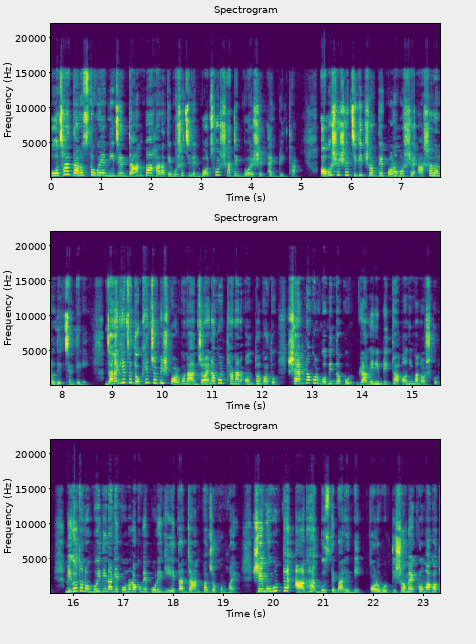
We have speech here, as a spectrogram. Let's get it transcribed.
ওঝার দ্বারস্থ হয়ে নিজের ডান পা হারাতে বসেছিলেন বছর ষাটেক বয়সের এক বৃদ্ধা। অবশেষে চিকিৎসকদের পরামর্শে আশার আলো দেখছেন তিনি। জানা গিয়েছে, দক্ষিণ চব্বিশ পরগনা, জয়নগর থানার অন্তর্গত শ্যামনগর গোবিন্দপুর গ্রামেরই বৃদ্ধা অনিমা নস্কর বিগত নব্বই দিন আগে কোনো রকমে পড়ে গিয়ে তার ডান পা জখম হয়। সেই মুহূর্তে আঘাত বুঝতে পারেননি। পরবর্তী সময়ে ক্রমাগত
